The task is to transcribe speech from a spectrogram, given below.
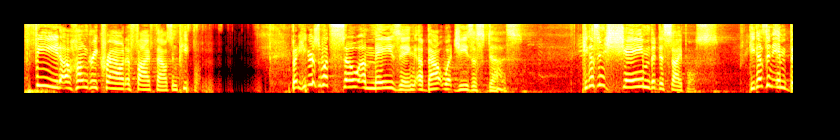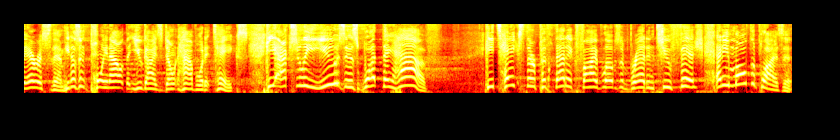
feed a hungry crowd of 5,000 people. But here's what's so amazing about what Jesus does he doesn't shame the disciples. He doesn't embarrass them. He doesn't point out that you guys don't have what it takes. He actually uses what they have. He takes their pathetic five loaves of bread and two fish and he multiplies it.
